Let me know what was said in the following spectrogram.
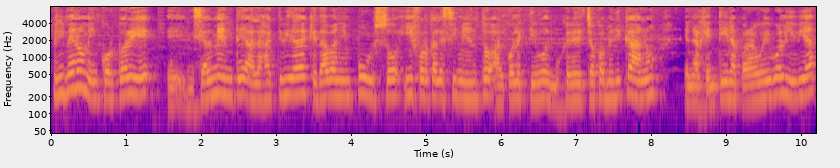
Primero me incorporé eh, inicialmente a las actividades que daban impulso y fortalecimiento al colectivo de mujeres del Chaco Americano en Argentina, Paraguay y Bolivia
